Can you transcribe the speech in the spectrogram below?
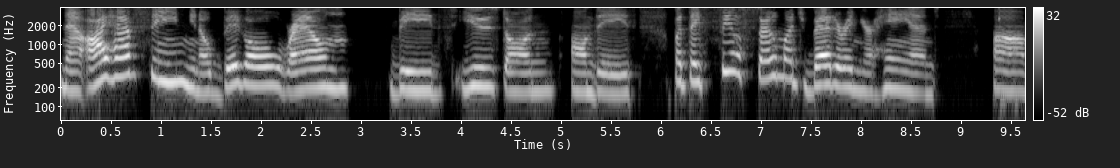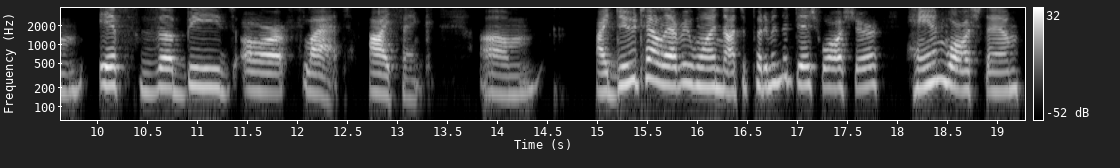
Now I have seen, you know, big old round beads used on on these, but they feel so much better in your hand um, if the beads are flat, I think. Um, I do tell everyone not to put them in the dishwasher, hand wash them.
